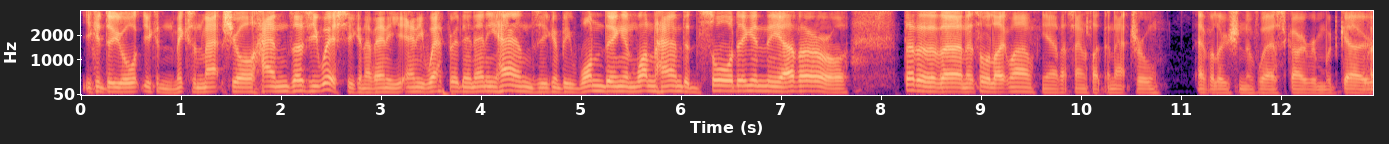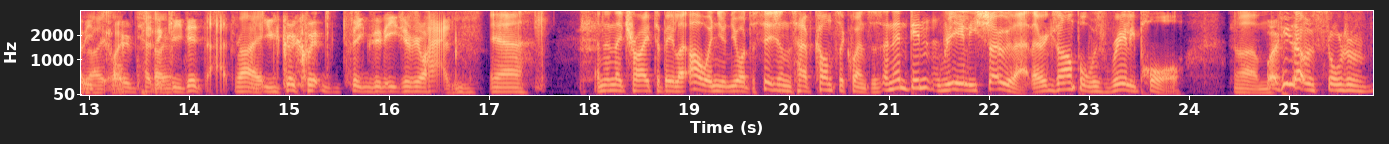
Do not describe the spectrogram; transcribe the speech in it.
you can do your, you can mix and match your hands as you wish. You can have any any weapon in any hands. You can be wanding in one hand and swording in the other, or da da da da. And it's all like, well, yeah, that sounds like the natural evolution of where Skyrim would go. I mean, right? Or Skyrim technically did that. Right. You could equip things in each of your hands. Yeah. And then they tried to be like, oh, and your, decisions have consequences, and then didn't really show that. Their example was really poor. Um, well, I think that was sort of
